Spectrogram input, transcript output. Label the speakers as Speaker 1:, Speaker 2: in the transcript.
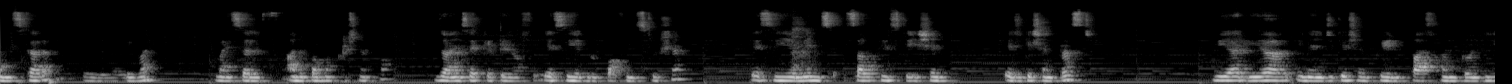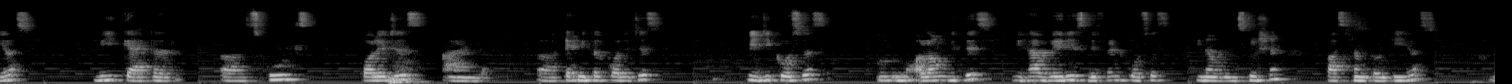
Speaker 1: Namaskara to everyone. Myself, Anupama Krishnappa, Joint Secretary of SEA Group of Institution. SEA means Southeast Asian Education Trust. We are here in education field past from 20 years. We cater uh, schools, colleges and uh, technical colleges, PG courses. Um, along with this, we have various different courses in our institution past from 20 years.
